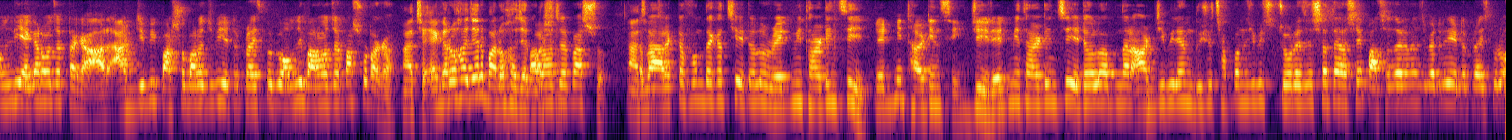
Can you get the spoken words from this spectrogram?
অনলি এগারো হাজার টাকা। আর আট জিবি পাঁচশো বারো জিবি এটার প্রাইস পড়বে অনলি বারো হাজার পাঁচশো টাকা। আচ্ছা এগারো হাজার বারো হাজার বারো হাজার পাঁচশো। আচ্ছা। আরেকটা ফোন দেখাচ্ছি এটা হলো Redmi thirteen C Redmi thirteen C G Redmi thirteen C এটা হলো আপনার আট জিবি র্যাম দুইশো ছাপ্পান্ন জিবি স্টোরেজের সাথে আসে পাঁচ হাজার এমএচ ব্যাটারি এটা প্রাইস পড়বে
